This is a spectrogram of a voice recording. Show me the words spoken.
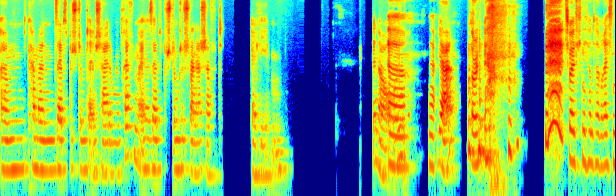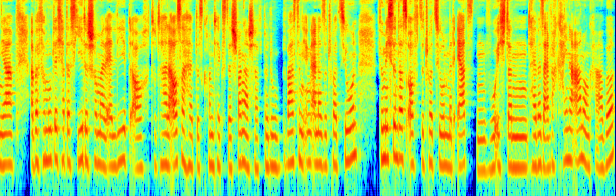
ähm, kann man selbstbestimmte Entscheidungen treffen, eine selbstbestimmte Schwangerschaft erleben. Genau. Äh, ja. ja. Sorry. Ich wollte dich nicht unterbrechen, ja. Aber vermutlich hat das jede schon mal erlebt, auch total außerhalb des Kontexts der Schwangerschaft. Du warst in irgendeiner Situation. Für mich sind das oft Situationen mit Ärzten, wo ich dann teilweise einfach keine Ahnung habe.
